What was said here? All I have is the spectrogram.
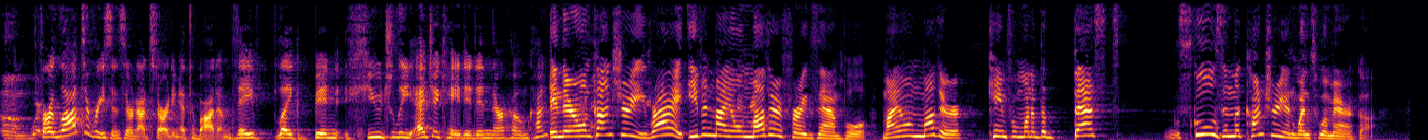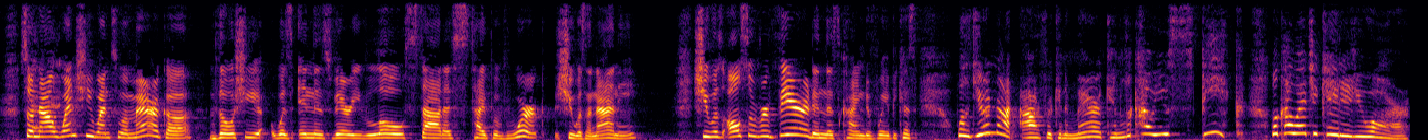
um, where, for lots of reasons, they're not starting at the bottom. They've like been hugely educated in their home country, in their own country, right? Even my own mother, for example, my own mother came from one of the best schools in the country and went to America. So now, when she went to America, though she was in this very low status type of work, she was a nanny. She was also revered in this kind of way because, well, you're not African American. Look how you speak. Look how educated you are.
